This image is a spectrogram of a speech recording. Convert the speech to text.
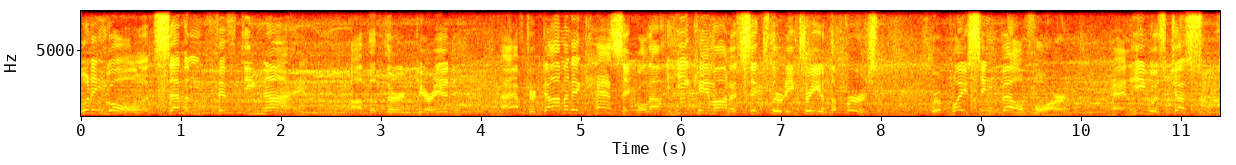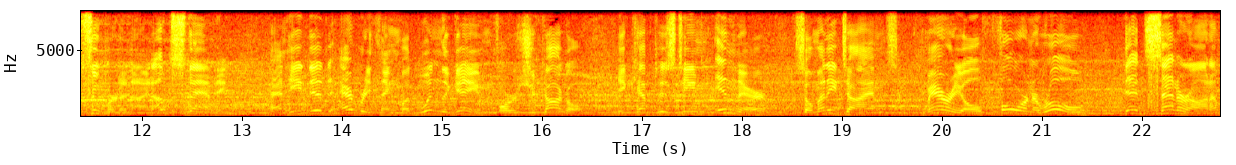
winning goal at 7.59 of the third period after Dominik Hasek. Well, now, he came on at 6.33 of the first, replacing Belfour, and he was just super tonight, outstanding. And he did everything but win the game for Chicago. He kept his team in there so many times. Mario, four in a row, dead center on him.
